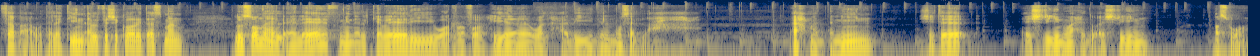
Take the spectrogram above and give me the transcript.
سبعة وتلاتين ألف شكارة أسمنت لصنع الآلاف من الكباري والرفاهية والحديد المسلح. أحمد أمين شتاء عشرين واحد وعشرين أسوان.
